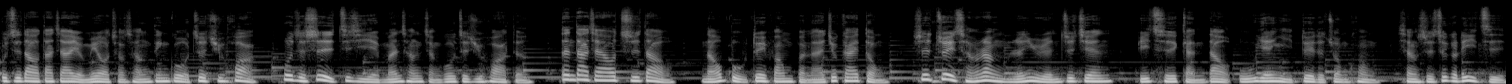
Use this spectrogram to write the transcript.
不知道大家有没有常常听过这句话，或者是自己也蛮常讲过这句话的。但大家要知道，脑补对方本来就该懂，是最常让人与人之间彼此感到无言以对的状况。像是这个例子，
